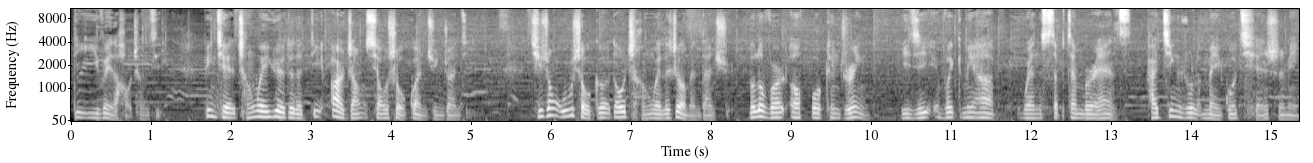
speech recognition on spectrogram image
第一位的好成绩。并且成为乐队的第二张销售冠军专辑，其中五首歌都成为了热门单曲，《Boulevard of Broken Dream》以及《Wake Me Up When September Ends》还进入了美国前十名。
